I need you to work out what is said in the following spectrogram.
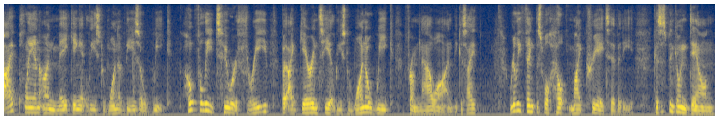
I plan on making at least one of these a week. Hopefully two or three, but I guarantee at least one a week from now on because I really think this will help my creativity because it's been going down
